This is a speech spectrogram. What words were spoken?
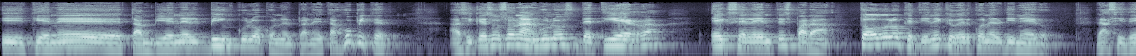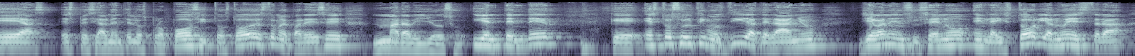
y tiene también el vínculo con el planeta Júpiter. Así que esos son ángulos de tierra excelentes para todo lo que tiene que ver con el dinero, las ideas, especialmente los propósitos, todo esto me parece maravilloso. Y entender que estos últimos días del año llevan en su seno en la historia nuestra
